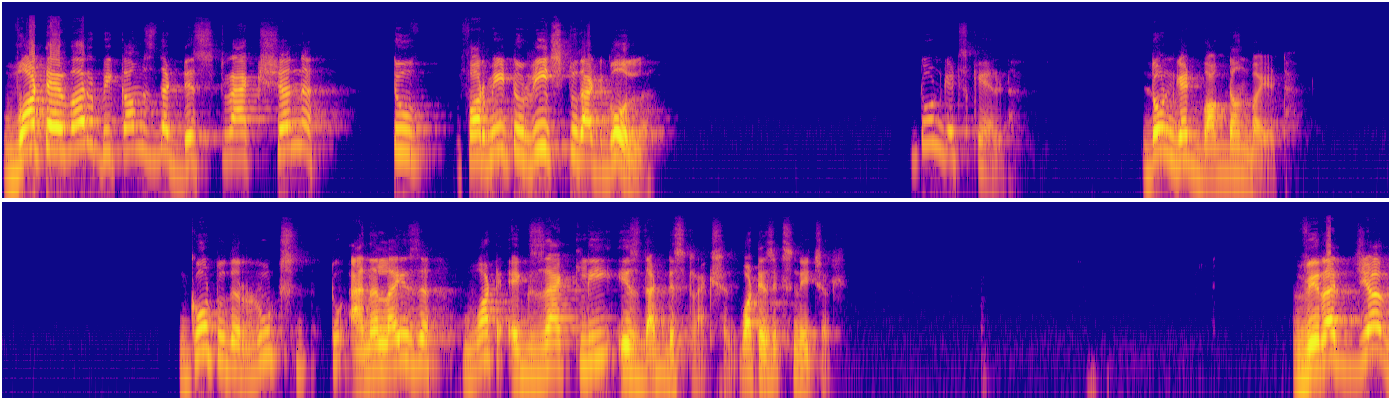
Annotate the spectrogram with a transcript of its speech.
Whatever becomes the distraction to for me to reach to that goal, don't get scared. Don't get bogged down by it. Go to the roots to analyze what exactly is that distraction, what is its nature. Virajya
